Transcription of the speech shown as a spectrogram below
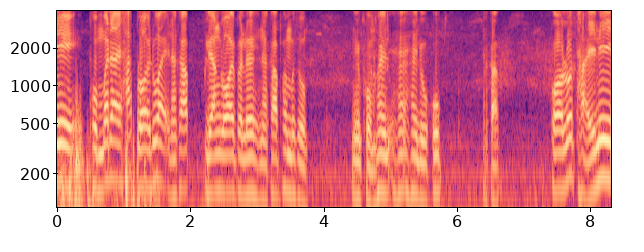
นี่ผมไม่ได้ฮับรอยด้วยนะครับเรียงรอยไปเลยนะครับท่านผู้ชมนี่ผมให้ให้ให้ดูคุบนะครับก็รถไถนี่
